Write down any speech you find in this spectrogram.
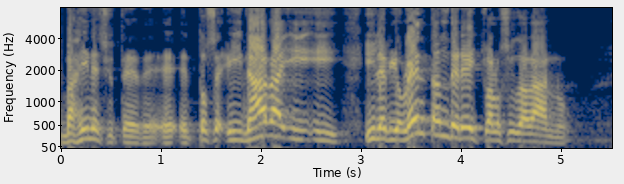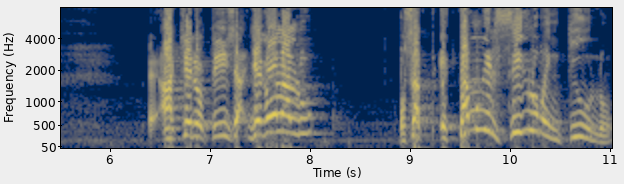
Imagínense ustedes, eh, entonces, y nada, y, le violentan derecho a los ciudadanos. ¿A qué noticia? Llegó la luz. O sea, estamos en el siglo XXI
